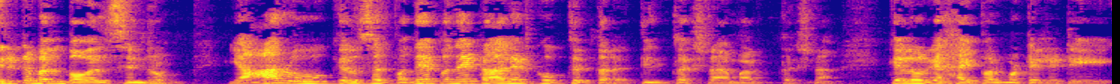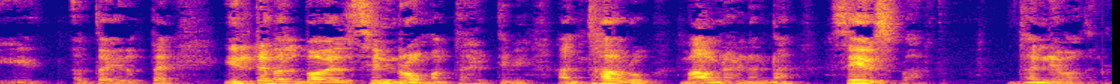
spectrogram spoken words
ಇರಿಟಬಲ್ ಬವಲ್ ಸಿಂಡ್ರೋಮ್ ಯಾರು ಕೆಲವು ಸರ್ ಪದೇ ಪದೇ ಟಾಯ್ಲೆಟ್ಗೆ ಹೋಗ್ತಿರ್ತಾರೆ, ತಿಂದ ತಕ್ಷಣ, ಮಾಡಿದ ತಕ್ಷಣ. ಕೆಲವ್ರಿಗೆ ಹೈಪರ್ ಮೊಟೆಲಿಟಿ ಅಂತ ಇರುತ್ತೆ. ಇರಿಟಬಲ್ ಬವೆಲ್ ಸಿಂಡ್ರೋಮ್ ಅಂತ ಹೇಳ್ತೀವಿ, ಅಂಥವರು ಮಾವಿನ ಹಣ್ಣನ್ನು ಸೇವಿಸಬಾರ್ದು. ಧನ್ಯವಾದಗಳು.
